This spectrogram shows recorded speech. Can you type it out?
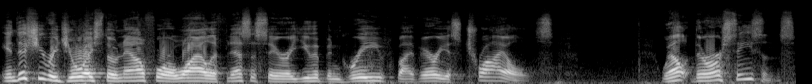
In this you rejoice, though now for a while, if necessary, you have been grieved by various trials. Well, there are seasons.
